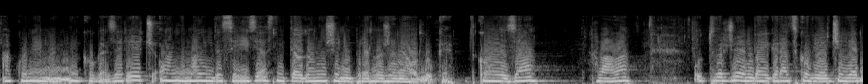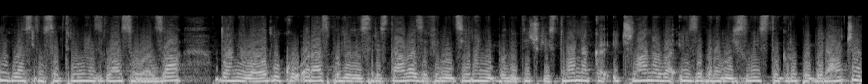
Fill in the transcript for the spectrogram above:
Ako nema nikoga za riječ, onda molim da se izjasnite o donošenju predložene odluke. Tko je za? Hvala. Utvrđujem da je Gradsko vijeće jednoglasno sa 13 glasova za donijelo odluku o raspodjeli sredstava za financiranje političkih stranaka i članova izabranih s liste grupe birača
